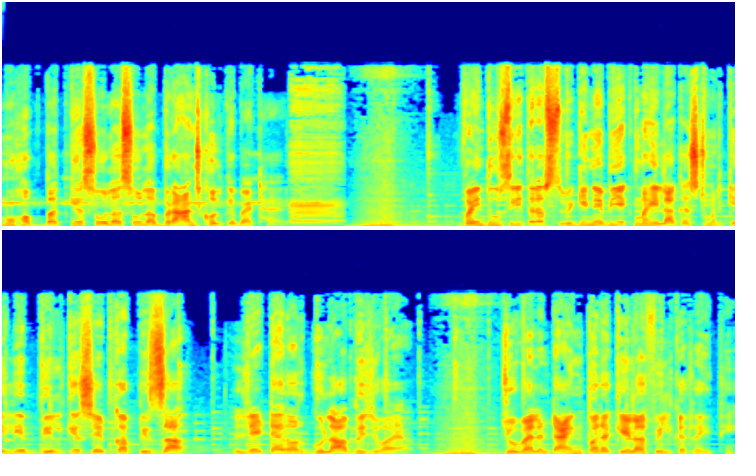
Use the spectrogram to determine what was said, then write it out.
मोहब्बत के 16 16 ब्रांच खोल के बैठा है। वहीं दूसरी तरफ़ स्विगी ने भी एक महिला कस्टमर के लिए दिल के शेप का पिज्जा लेटर और गुलाब भिजवाया, जो वैलेंटाइन पर अकेला फील कर रही थी।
